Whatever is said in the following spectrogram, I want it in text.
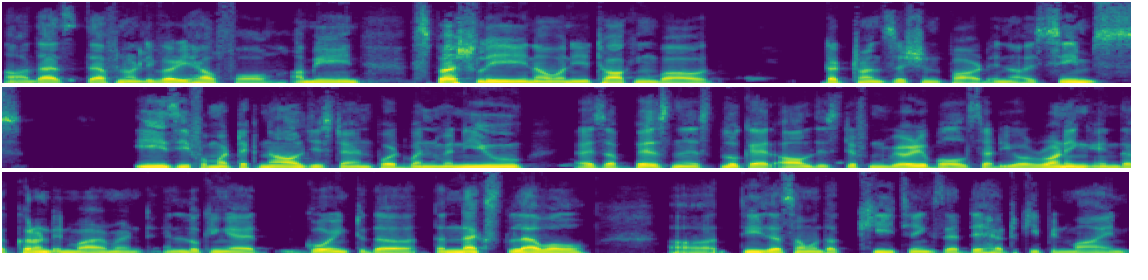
Uh, that's definitely very helpful. I mean, especially you know when you're talking about the transition part, you know, it seems easy from a technology standpoint when when you as a business look at all these different variables that you're running in the current environment and looking at going to the the next level. Uh, these are some of the key things that they have to keep in mind.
